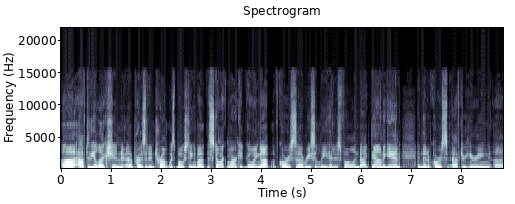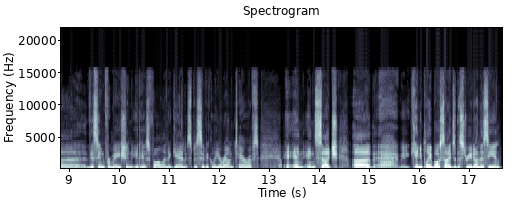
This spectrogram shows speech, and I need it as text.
Uh, after the election, uh, President Trump was boasting about the stock market going up. Of course, uh, recently it has fallen back down again. And then, of course, after hearing uh, this information, it has fallen again, specifically around tariffs and, and such. Uh, can you play both sides of the street on this, Ian?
